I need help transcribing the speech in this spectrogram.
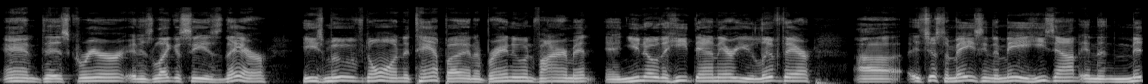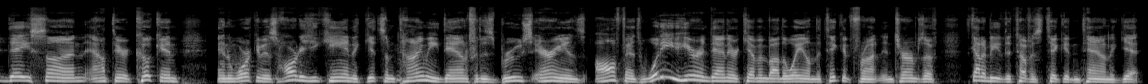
and his career and his legacy is there, he's moved on to Tampa in a brand new environment. And you know the heat down there, you live there. Uh, it's just amazing to me. He's out in the midday sun out there cooking and working as hard as he can to get some timing down for this Bruce Arians offense. What are you hearing down there, Kevin, by the way, on the ticket front in terms of it's got to be the toughest ticket in town to get?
